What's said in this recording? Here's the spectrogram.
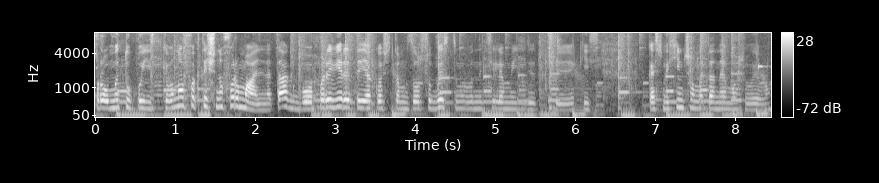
про мету поїздки, воно фактично формальне, так? Бо перевірити якось там за особистими вони цілями їдуть, чи якісь якась в них інша мета неможливо.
